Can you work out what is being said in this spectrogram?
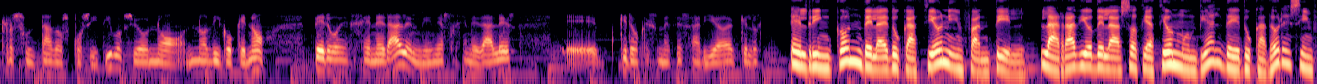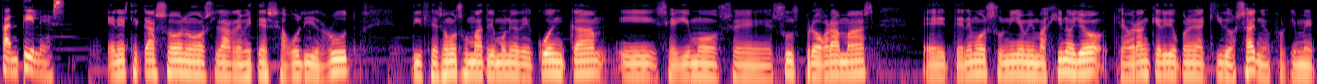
resultados positivos. Yo no, no digo que no, pero en general, en líneas generales, eh, creo que es necesario que los... El Rincón de la Educación Infantil, la radio de la Asociación Mundial de Educadores Infantiles. En este caso nos la remite Saúl y Ruth. Dice, somos un matrimonio de Cuenca y seguimos eh, sus programas. Eh, tenemos un niño, me imagino yo, que habrán querido poner aquí dos años, porque me,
